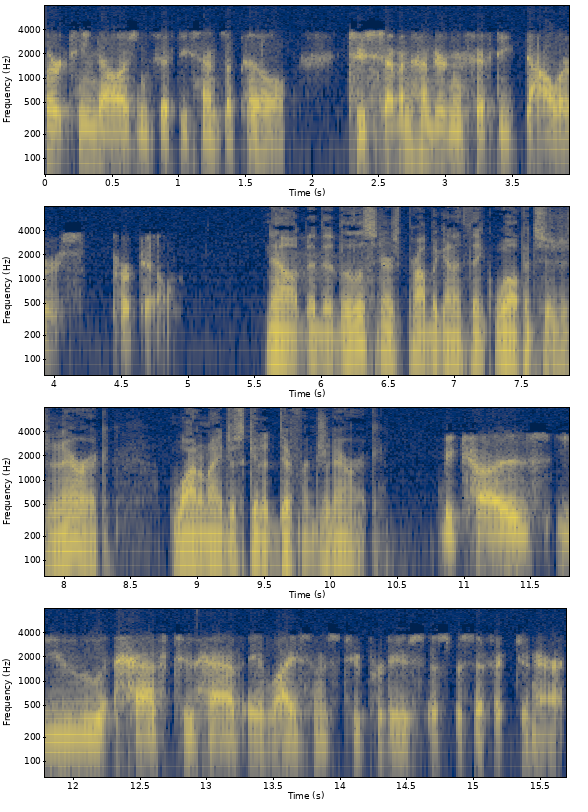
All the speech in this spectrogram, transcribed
$13.50 a pill to $750 per pill. Now, the, the listener is probably going to think, well, if it's a generic, why don't I just get a different generic? because you have to have a license to produce a specific generic.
